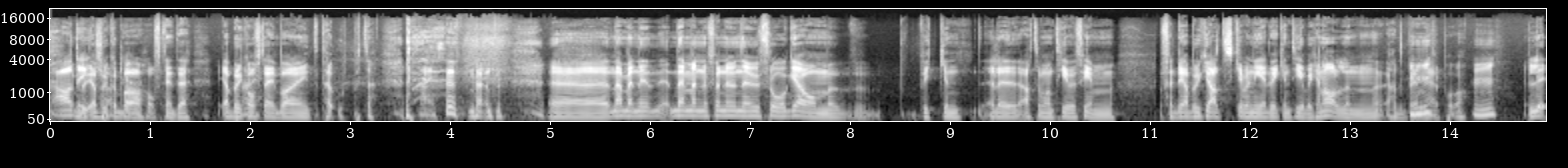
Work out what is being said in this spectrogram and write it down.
Ja, det är jag, brukar bara ofta inte, jag brukar Nej. ofta bara inte ta upp det. Nej. men, eh, nej, men, nej, men för nu när du frågar om vilken, eller att det var en tv-film. För det, jag brukar alltid skriva ner vilken tv-kanal den hade premiär på. Mm. Eller,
